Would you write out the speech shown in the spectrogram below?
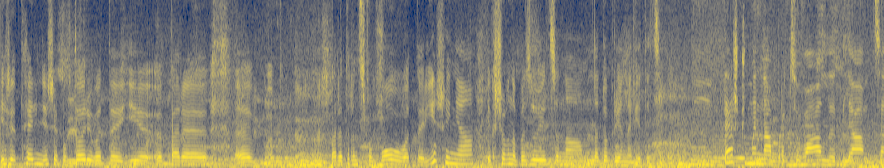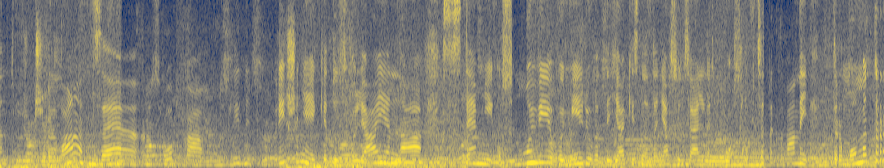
і ретельніше повторювати і е, пере, е, перетрансформовувати рішення, якщо воно базується на, на добрій аналітиці. Те, що ми напрацювали для центру джерела, це розробка дослідницького рішення, яке дозволяє на системній основі вимірювати якість надання соціальних послуг. Це званий термометр,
